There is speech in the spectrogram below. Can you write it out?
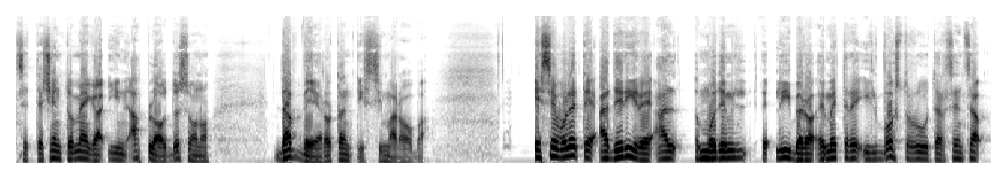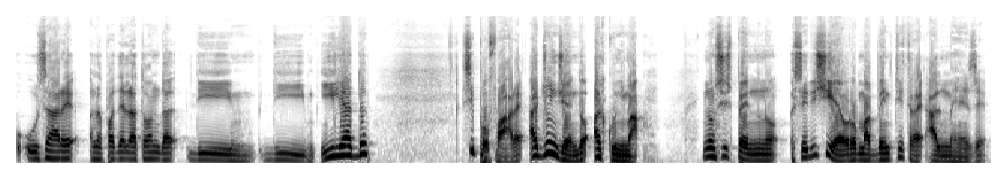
700 mega in upload sono davvero tantissima roba. E se volete aderire al modem libero e mettere il vostro router senza usare la padella tonda di, di Iliad, si può fare aggiungendo alcuni ma. Non si spendono 16 euro ma 23 al mese.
